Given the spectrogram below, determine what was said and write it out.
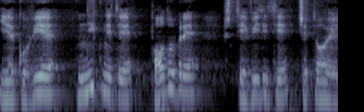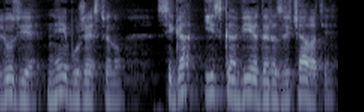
И ако вие вникнете по-добре, ще видите, че то е иллюзия, не е божествено. Сега искам вие да различавате.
